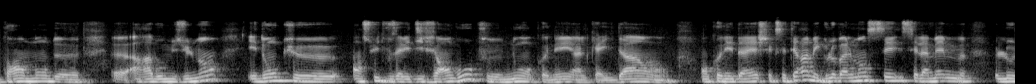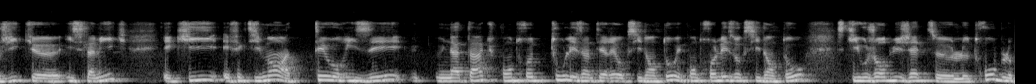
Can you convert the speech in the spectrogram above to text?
grand monde euh, arabo-musulman. Et donc, ensuite, vous avez différents groupes. Nous, on connaît Al-Qaïda, on, connaît Daesh, etc. Mais globalement, c'est la même logique islamique et qui, effectivement, a théorisé une attaque contre tous les intérêts occidentaux et contre les occidentaux, ce qui aujourd'hui jette le trouble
